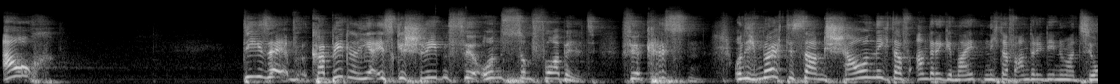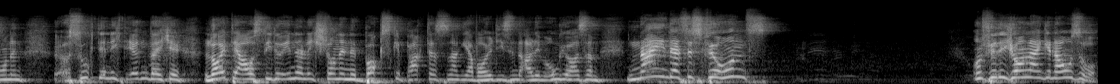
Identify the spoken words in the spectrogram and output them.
Auch. Diese Kapitel hier ist geschrieben für uns zum Vorbild, für Christen. Und ich möchte sagen, schau nicht auf andere Gemeinden, nicht auf andere Denominationen. Such dir nicht irgendwelche Leute aus, die du innerlich schon in eine Box gepackt hast und sagen, jawohl, die sind alle im Ungehorsam. Nein, das ist für uns. Und für dich online genauso.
